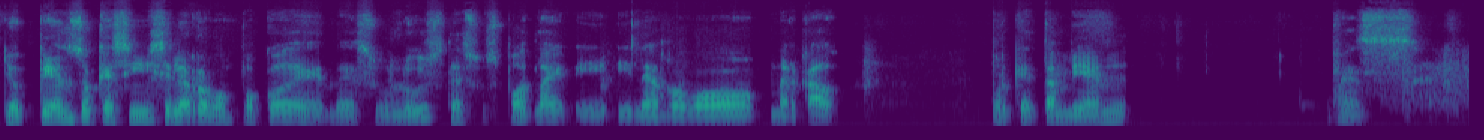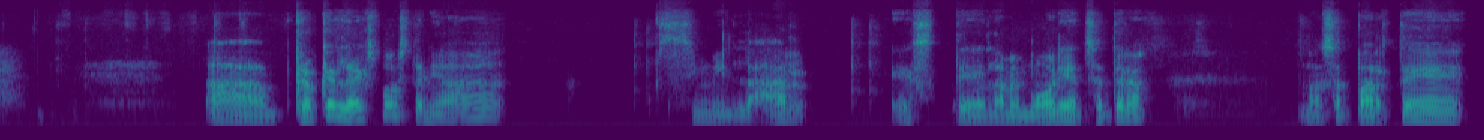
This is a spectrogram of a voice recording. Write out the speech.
yo pienso que sí, sí le robó un poco de, de su luz, de su spotlight y, y, le robó mercado. Porque también, pues, uh, creo que el Xbox tenía similar este, la memoria, etcétera. Más aparte,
